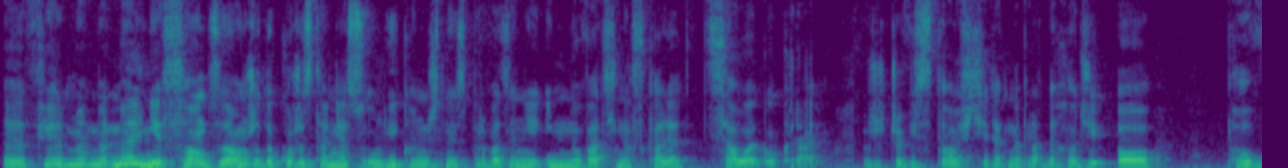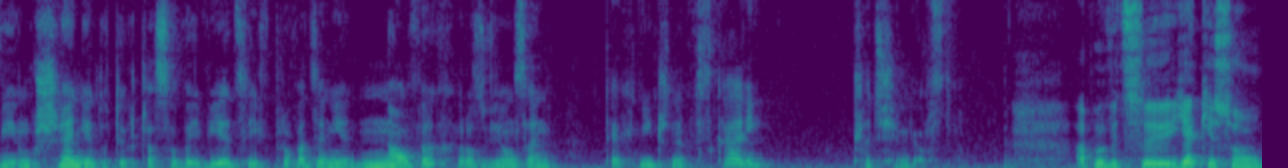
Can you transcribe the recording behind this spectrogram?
E, firmy mylnie sądzą, że do korzystania z ulgi konieczne jest prowadzenie innowacji na skalę całego kraju. W rzeczywistości tak naprawdę chodzi o powiększenie dotychczasowej wiedzy i wprowadzenie nowych rozwiązań technicznych w skali przedsiębiorstwa. A powiedz, y, jakie są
